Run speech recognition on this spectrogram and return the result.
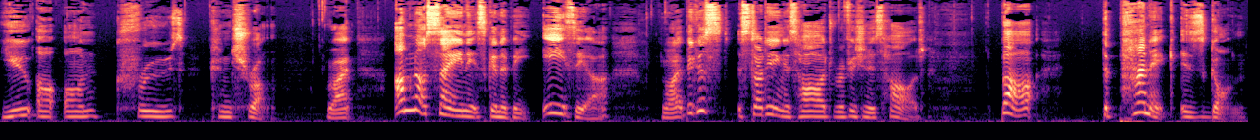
you are on cruise control, right? I'm not saying it's going to be easier, right? Because studying is hard, revision is hard, but the panic is gone,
